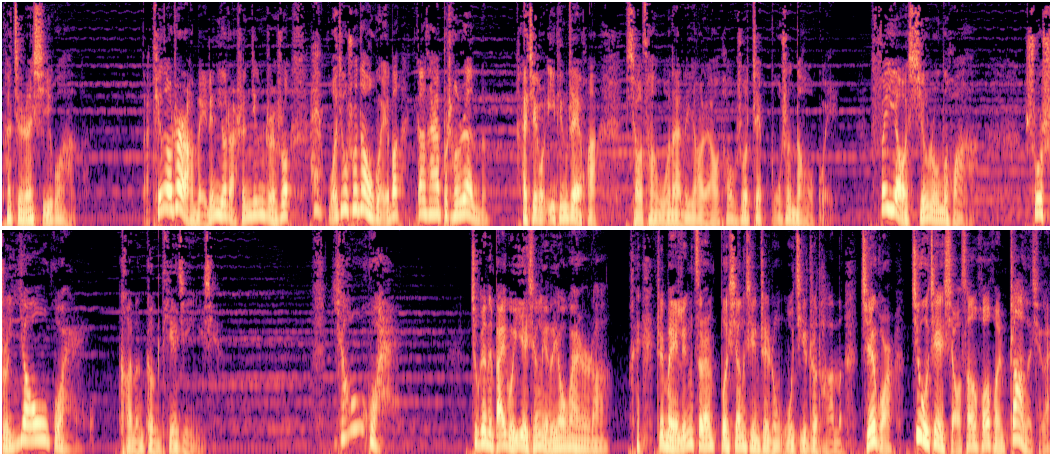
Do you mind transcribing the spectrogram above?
他竟然习惯了。啊，听到这儿啊，美玲有点神经质，说：“哎，我就说闹鬼吧，刚才还不承认呢。”哎，结果一听这话，小仓无奈的摇了摇头，说：“这不是闹鬼，非要形容的话，说是妖怪。”可能更贴近一些。妖怪，就跟那《百鬼夜行》里的妖怪似的。嘿，这美玲自然不相信这种无稽之谈呢。结果就见小仓缓缓站了起来，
